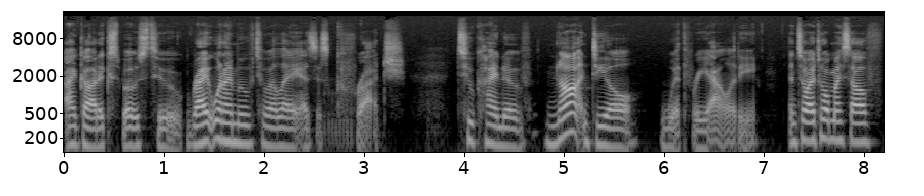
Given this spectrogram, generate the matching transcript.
I got exposed to right when I moved to LA as this crutch to kind of not deal with reality. And so I told myself,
